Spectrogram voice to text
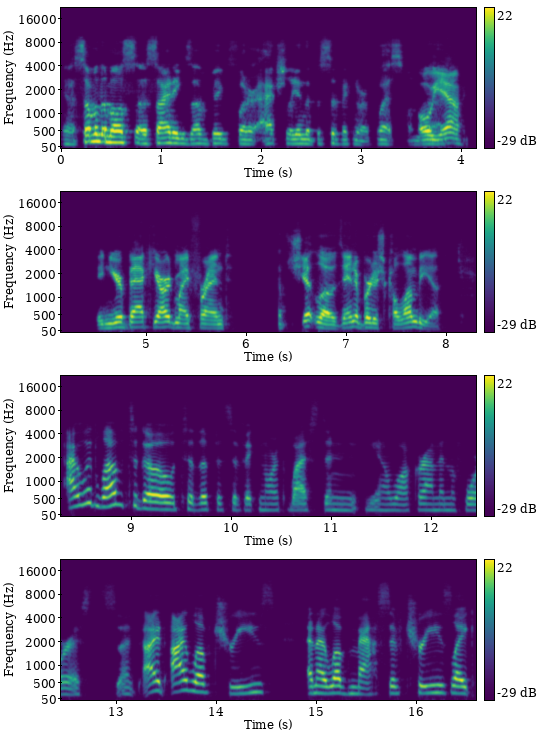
Yeah, some of the most uh, sightings of Bigfoot are actually in the Pacific Northwest. Oh yeah, in your backyard, my friend. Shitloads, and in British Columbia. I would love to go to the Pacific Northwest and you know walk around in the forests. I I love trees and I love massive trees. Like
